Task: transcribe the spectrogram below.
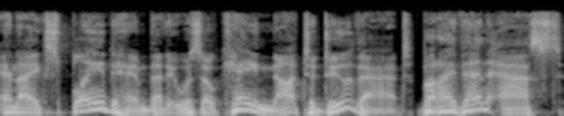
and I explained to him that it was okay not to do that. But I then asked,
